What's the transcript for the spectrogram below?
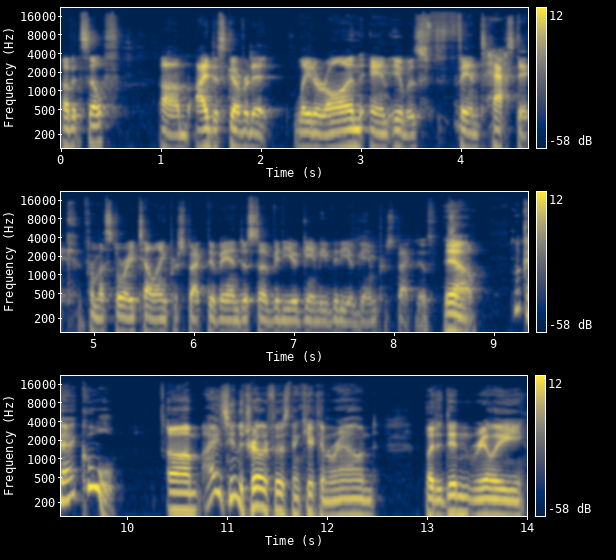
of itself. Um, I discovered it later on, and it was fantastic from a storytelling perspective and just a video gamey video game perspective. Yeah. So, Okay, cool. Um, I had seen the trailer for this thing kicking around, but it didn't really.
